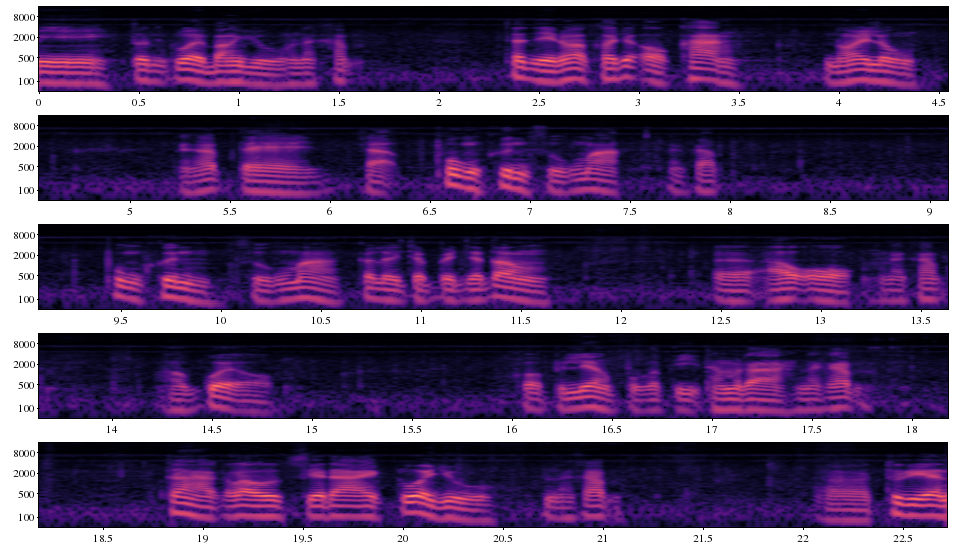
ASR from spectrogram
มีต้นกล้วยบางอยู่นะครับท่านเห็นว่าเขาจะออกข้างน้อยลงนะครับ แต่จะพุ่งขึ้นสูงมากนะครับ พุ่งขึ้นสูงมากก็เลยจะเป็นจะต้อง เอ่อเอาออกนะครับ เอากล้วยออก ก็เป็นเรื่องปกติธรรมดานะครับ ถ้าหากเราเสียดายกล้วยอยู่นะครับเอ่อทุเรียน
